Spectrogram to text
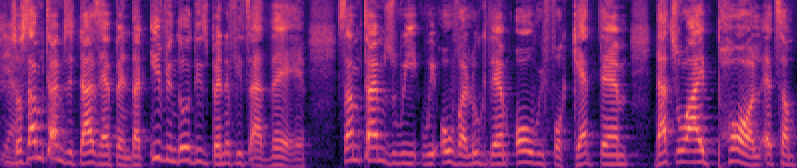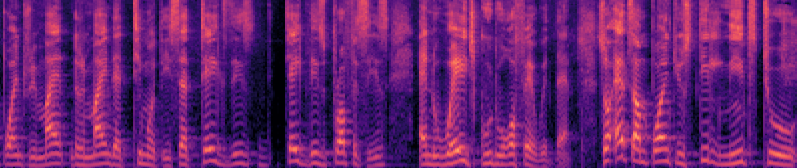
yeah. So sometimes it does happen that even though these benefits are there, sometimes we, we overlook them or we forget them. That's why Paul at some point remind, reminded Timothy, he said, Take these, take these prophecies and wage good warfare with them. So at some point, you still need to,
